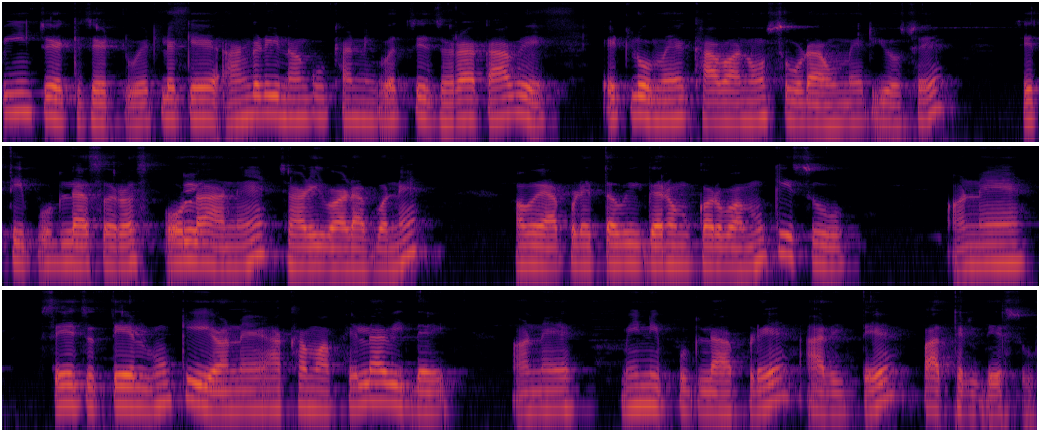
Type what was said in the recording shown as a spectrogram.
પીંચ એક જેટલું, એટલે કે આંગળીના અંગૂઠાની વચ્ચે જરાક આવે એટલો મેં ખાવાનો સોડા ઉમેર્યો છે. જેથી પુડલા સરસ પોલા અને જાળીવાળા બને. હવે આપણે તવી ગરમ કરવા મૂકીશું. અને સેજ તેલ મૂકી અને આખામાં ફેલાવી દઈ અને મિની પુડલા આપણે આ રીતે પાથરી દેશું.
